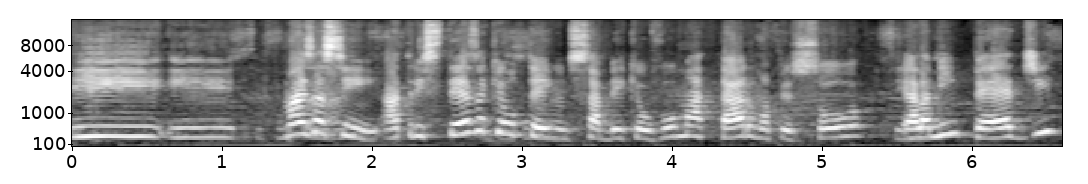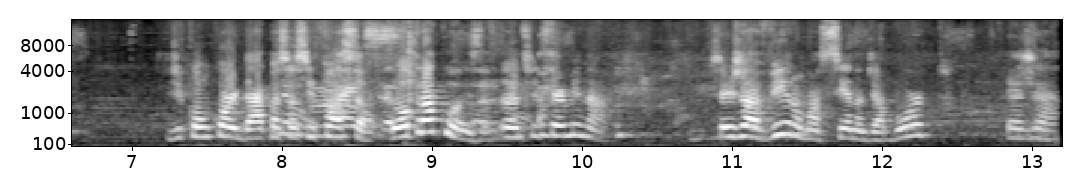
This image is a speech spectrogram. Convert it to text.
E, e- mas assim, a tristeza que eu tenho de saber que eu vou matar uma pessoa, ela me impede de concordar com essa Não, situação. mas- Outra coisa, antes de terminar. Vocês já viram uma cena de aborto? Eu já.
